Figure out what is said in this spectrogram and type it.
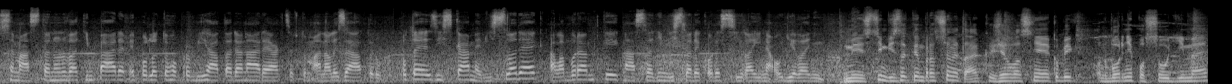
se má stanovat, tím pádem i podle toho probíhá ta daná reakce v tom analyzátoru. Poté získáme výsledek a laborantky následně výsledek odesílají na oddělení. My s tím výsledkem výsledkem pracujeme tak, že vlastně jakoby odborně posoudíme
